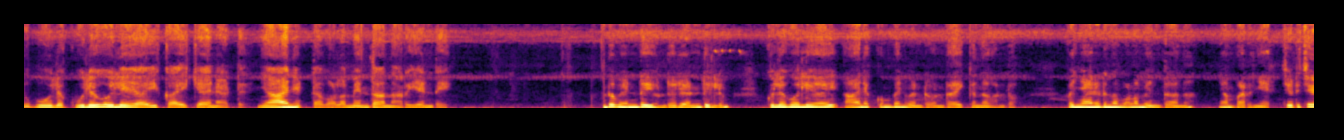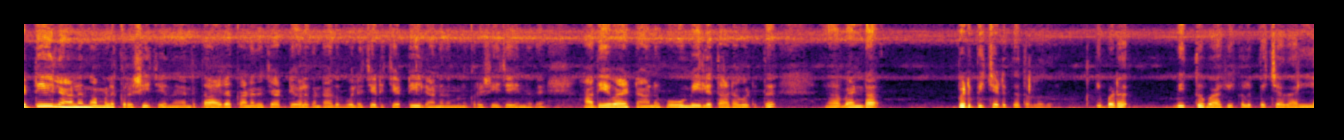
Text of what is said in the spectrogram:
ഇതുപോലെ കുലകുലയായി കായ്ക്കാനായിട്ട് ഞാനിട്ട വളം എന്താണെന്ന് അറിയണ്ടേ രണ്ട് വെണ്ടയുണ്ട് രണ്ടിലും കുലകുലയായി ആനക്കൊമ്പൻ വെണ്ട ഉണ്ടായിക്കുന്ന കണ്ടോ? അപ്പം ഞാനിടുന്ന വളം എന്താണ് ഞാൻ പറഞ്ഞു ചെടിച്ചട്ടിയിലാണ് നമ്മൾ കൃഷി ചെയ്യുന്നത്. എന്റെ താഴെ കാണുന്ന ചട്ടികൾ കണ്ടോ? അതുപോലെ ചെടിച്ചട്ടിയിലാണ് നമ്മൾ കൃഷി ചെയ്യുന്നത്. ആദ്യമായിട്ടാണ് ഭൂമിയിൽ തടവെടുത്ത് വെണ്ട പിടിപ്പിച്ചെടുത്തിട്ടുള്ളത്. ഇവിടെ വിത്ത് പാകി കിളിപ്പിച്ചതല്ല.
